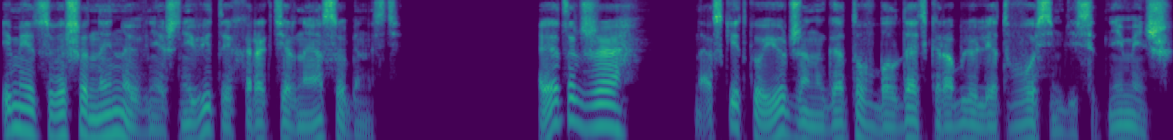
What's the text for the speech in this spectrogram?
имеют совершенно иной внешний вид и характерные особенности. Этот же, на вскидку Юджин готов был дать кораблю лет 80, не меньше.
